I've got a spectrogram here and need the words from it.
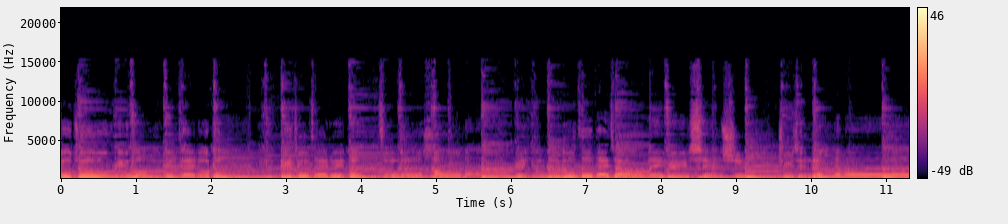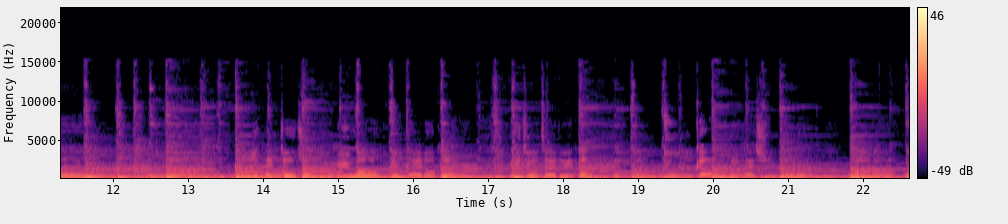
就终于我愿抬头看你就在对岸走得好慢任由我独自在假寐与现实之间两难过了很久终于我愿抬头看你就在对岸等我勇敢你还是我的我的我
